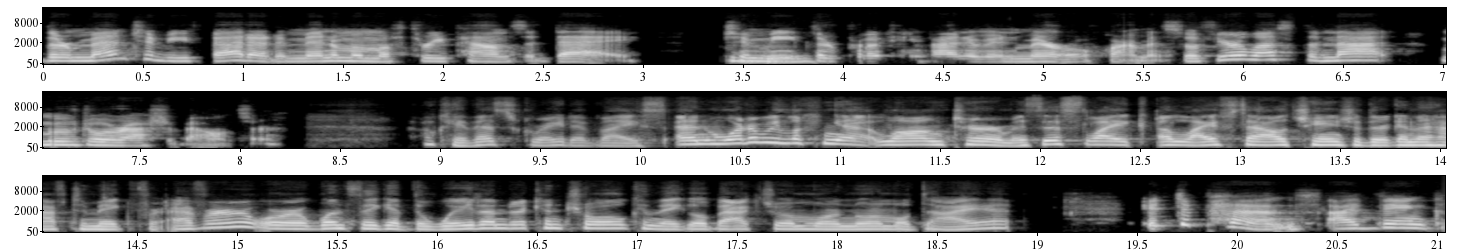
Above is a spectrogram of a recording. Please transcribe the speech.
they're meant to be fed at a minimum of three pounds a day to mm-hmm. meet their protein, vitamin, mineral requirements. So if you're less than that, move to a ration balancer. Okay, that's great advice. And what are we looking at long term? Is this like a lifestyle change that they're going to have to make forever? Or once they get the weight under control, can they go back to a more normal diet? It depends. I think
